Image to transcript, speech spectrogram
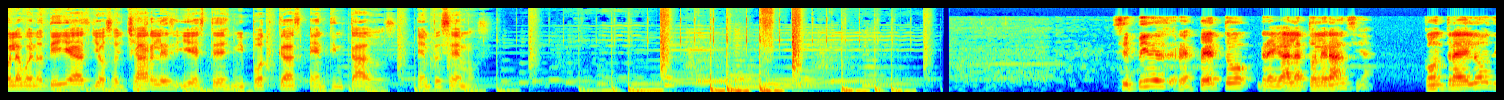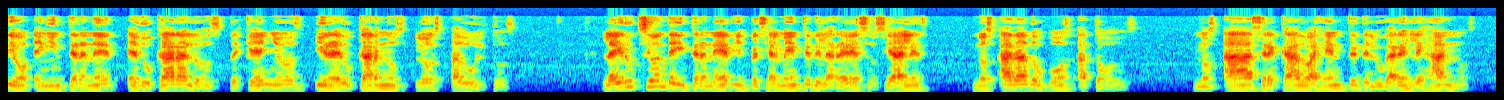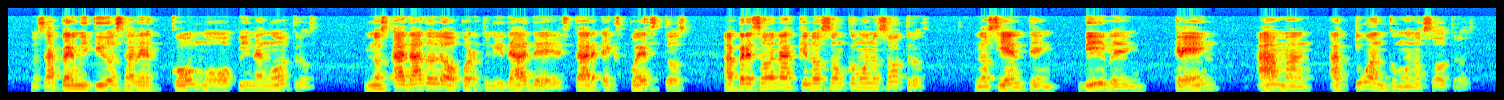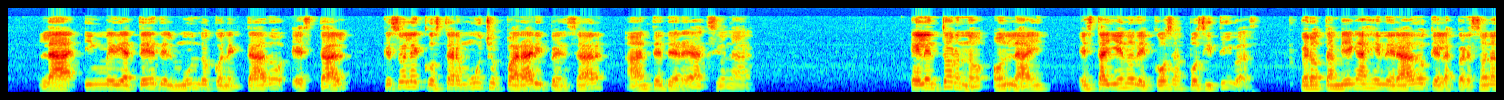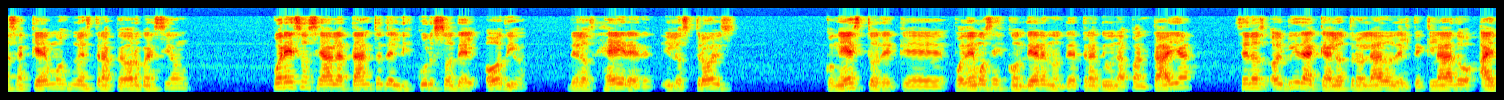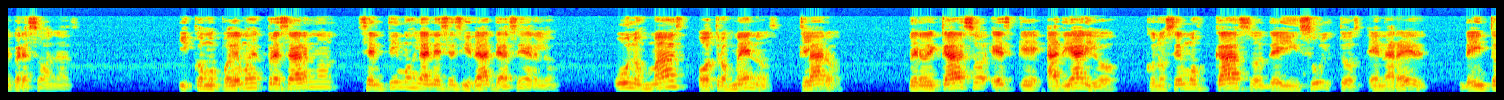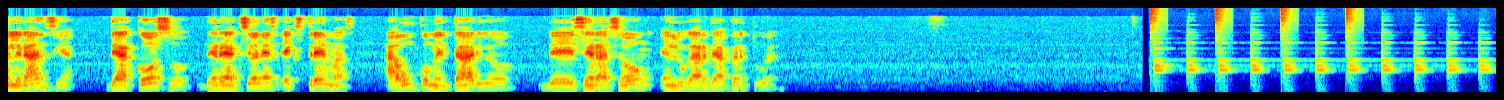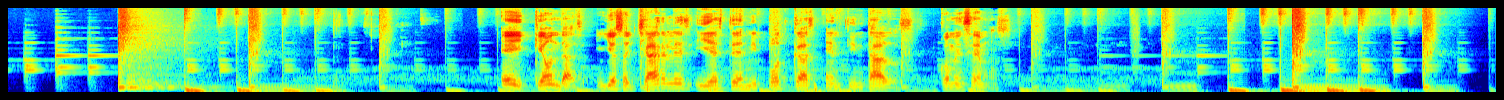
Hola, buenos días, yo soy Charles y este es mi podcast Entintados. Empecemos. Si pides respeto, regala tolerancia. Contra el odio en Internet, educar a los pequeños y reeducarnos los adultos. La irrupción de Internet y especialmente de las redes sociales nos ha dado voz a todos. Nos ha acercado a gente de lugares lejanos nos ha permitido saber cómo opinan otros, nos ha dado la oportunidad de estar expuestos a personas que no son como nosotros, nos sienten, viven, creen, aman, actúan como nosotros. La inmediatez del mundo conectado es tal que suele costar mucho parar y pensar antes de reaccionar. El entorno online está lleno de cosas positivas, pero también ha generado que las personas saquemos nuestra peor versión. Por eso se habla tanto del discurso del odio, de los haters y los trolls. Con esto de que podemos escondernos detrás de una pantalla, se nos olvida que al otro lado del teclado hay personas. Y como podemos expresarnos, sentimos la necesidad de hacerlo. Unos más, otros menos, claro. Pero el caso es que a diario Conocemos casos de insultos en la red, de intolerancia, de acoso, de reacciones extremas a un comentario de cerrazón en lugar de apertura. Hey, ¿qué ondas? Yo soy Charles y este es mi podcast Entintados. Comencemos.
